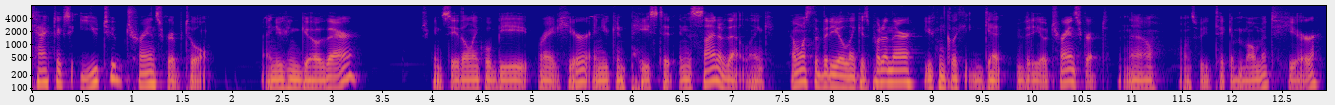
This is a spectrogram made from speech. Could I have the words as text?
Tactiq's YouTube transcript tool. And you can go there. As you can see, the link will be right here and you can paste it inside of that link. And once the video link is put in there, you can click get video transcript. Now, once we take a moment here,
